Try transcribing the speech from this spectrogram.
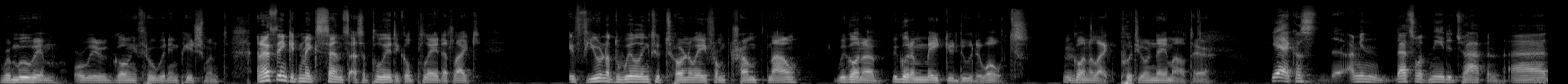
remove him or we're going through with impeachment. And I think it makes sense as a political play that like if you're not willing to turn away from Trump now, we're gonna we're gonna make you do the votes. We're gonna like put your name out there. Yeah, because I mean that's what needed to happen. Uh,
